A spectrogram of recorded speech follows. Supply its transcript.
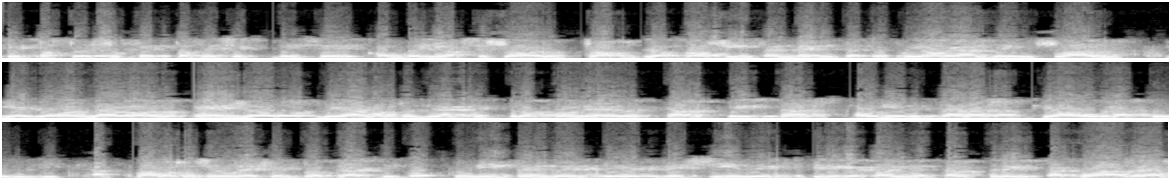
Estos tres sujetos de ese, convenio asesor son los dos intendentes de Río Grande y Ushuaia y el gobernador. Ellos, digamos, tendrían que proponer carpetas orientadas hacia obra pública. Vamos a hacer un ejemplo Un intendente decide que tiene que pavimentar 30 cuadras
